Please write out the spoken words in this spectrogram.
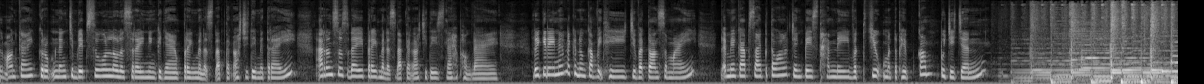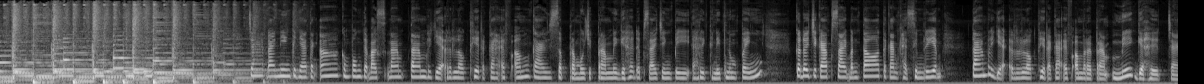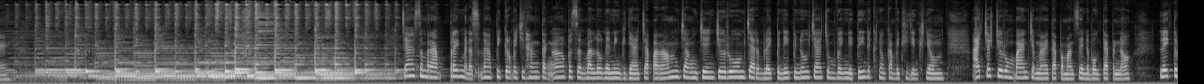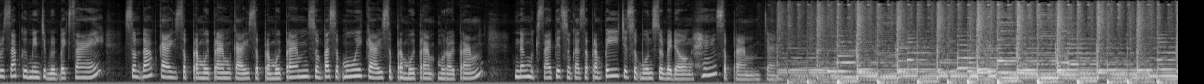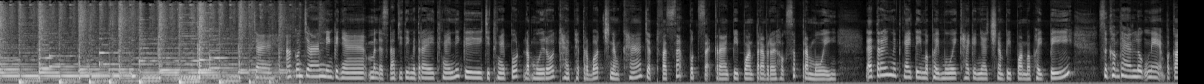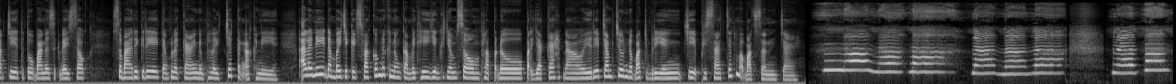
លំអរកាយគ្រប់នឹងជម្រាបសួរលោកលស្រីនាងកញ្ញាប្រិយមិត្តស្ដាប់ទាំងអស់ជាទីមេត្រីអរុនសុស្ដីប្រិយមិត្តស្ដាប់ទាំងអស់ជាទីស្នេហាផងដែររីករាយណាស់នៅក្នុងកម្មវិធីជីវិតឌွန်សម័យដែលមានការផ្សាយផ្ទាល់ចេញពីស្ថានីយ៍វិទ្យុមិត្តភាពកម្ពុជាចិនចាដែលនាងកញ្ញាទាំងអស់កំពុងតែបើកស្ដាប់តាមរយៈរលកធាតុអាកាស FM 96.5 MHz ដែលផ្សាយចេញពីរាជធានីភ្នំពេញ ក៏ដូចជាការផ្សាយបន្តទៅកាន់ខេត្តសៀមរាបតាមរយៈរលក ធាតុអាកាស FM 105 MHz ចា៎ចាសម្រាប់ប្រិយមិត្តស្ដាប់ពីគ្រប់វិជ្ជាឋានទាំងអស់ប៉ះសិនបានលោកអ្នកនាងកញ្ញាចាប់អារម្មណ៍ចង់ជើញចូលរួមចែករំលែកពីនេះពីនោះចាជំវិញនីតិនៅក្នុងកម្មវិធីយើងខ្ញុំអាចចុចចូលរួមបានចំណាយតែប្រហែលសេនដំបងតែប៉ុណ្ណោះលេខទូរស័ព្ទគឺមានចំនួន3ខ្សែ 010 965 965 081 965 105និងមួយខ្សែទៀត097 74 03ដង55ចា៎ គុណច្រើននាងកញ្ញាមនស្ដាប់ជីទីមេត្រីថ្ងៃនេះគឺជាថ្ងៃពុធ11រោចខែភទ្របទឆ្នាំខាចត្វាស័កពុទ្ធសករាជ2566ដែលត្រូវនៅថ្ងៃទី21ខែកញ្ញាឆ្នាំ2022សង្ឃឹមថាលោកអ្នកប្រកាសជាទទួលបាននូវសេចក្តីសុខសប្បាយរីករាយទាំងផ្លូវកាយនិងផ្លូវចិត្តទាំងអស់គ្នាឥឡូវនេះដើម្បីជែកស្វាគមន៍នៅក្នុងកម្មវិធីយើងខ្ញុំសូមផ្លាប់បដោប្រយាករដោយរៀបចំជូននៅប័ណ្ណចម្រៀងជាភាសាចិនមួយប័ណ្ណសិនចា៎ 啦啦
